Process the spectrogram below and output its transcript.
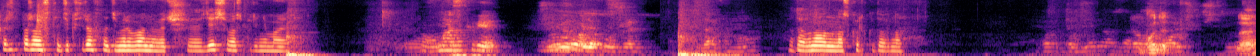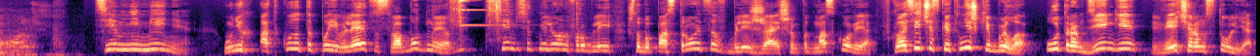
Скажите, пожалуйста, Дегтярев Владимир Иванович здесь у вас принимает? В Москве живет уже давно. Давно он, насколько давно? Года. Да. Тем не менее, у них откуда-то появляются свободные 70 миллионов рублей, чтобы построиться в ближайшем Подмосковье. В классической книжке было «Утром деньги, вечером стулья»,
